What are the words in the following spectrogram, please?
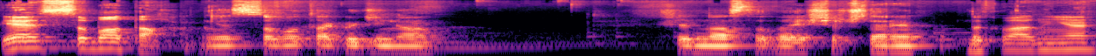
Jest sobota. Jest sobota, godzina 17.24. Dokładnie.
